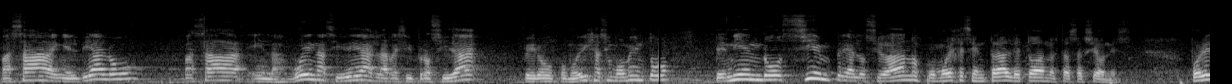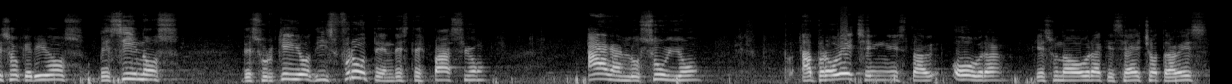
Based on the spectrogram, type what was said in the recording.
basada en el diálogo, basada en las buenas ideas, la reciprocidad, pero como dije hace un momento, teniendo siempre a los ciudadanos como eje central de todas nuestras acciones. Por eso, queridos vecinos de Surquillo, disfruten de este espacio, hagan lo suyo, aprovechen esta obra, que es una obra que se ha hecho a través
